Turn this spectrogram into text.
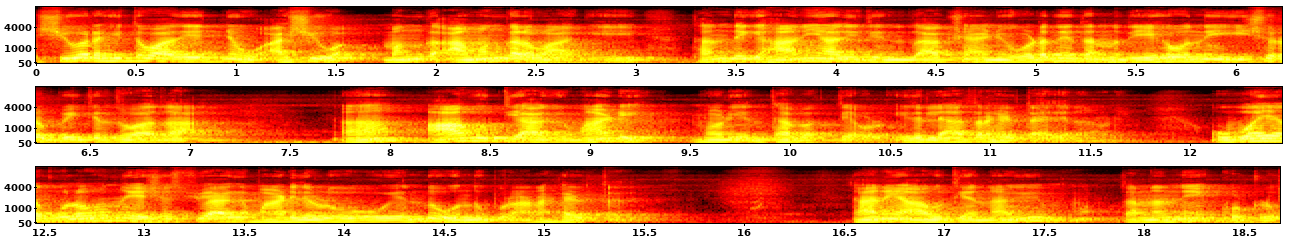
ಶಿವರಹಿತವಾದ ಯಜ್ಞವು ಅಶಿವ, ಮಂಗ, ಅಮಂಗಲವಾಗಿ ತಂದೆಗೆ ಹಾನಿಯಾದೀತೆಂದು ದಾಕ್ಷಾಯಣಿಯು ಒಡನೆ ತನ್ನ ದೇಹವನ್ನೇ ಈಶ್ವರ ಪ್ರೀಕೃತವಾದ ಆಹುತಿಯಾಗಿ ಮಾಡಿ, ನೋಡಿ ಎಂಥ ಭಕ್ತಿ ಅವಳು. ಇದರಲ್ಲಿ ಆ ಥರ ಹೇಳ್ತಾ ಇದ್ದಾರೆ ನೋಡಿ. ಉಭಯ ಕುಲವನ್ನು ಯಶಸ್ವಿಯಾಗಿ ಮಾಡಿದಳು ಎಂದು ಒಂದು ಪುರಾಣ ಹೇಳ್ತದೆ ತಾನೇ ಆಹುತಿಯನ್ನಾಗಿ ತನ್ನನ್ನೇ ಕೊಟ್ಟಳು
